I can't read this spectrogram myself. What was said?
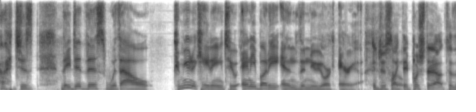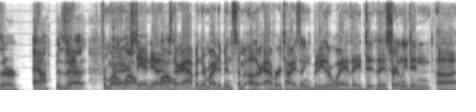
I just, they did this without communicating to anybody in the New York area. It's just like they pushed it out to their app. Is Yeah, that from what Oh, I wow. understand, yeah, it was their app, and there might have been some other advertising. But either way, they did. They certainly didn't uh,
